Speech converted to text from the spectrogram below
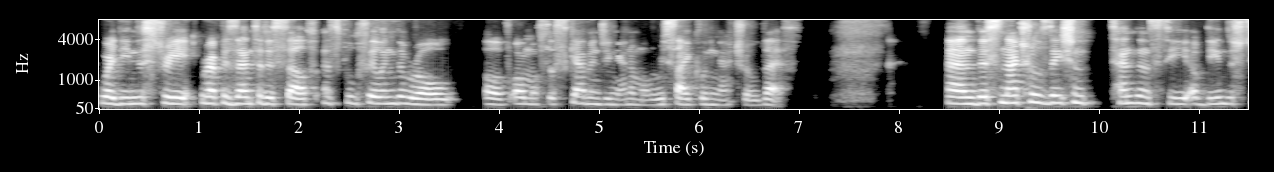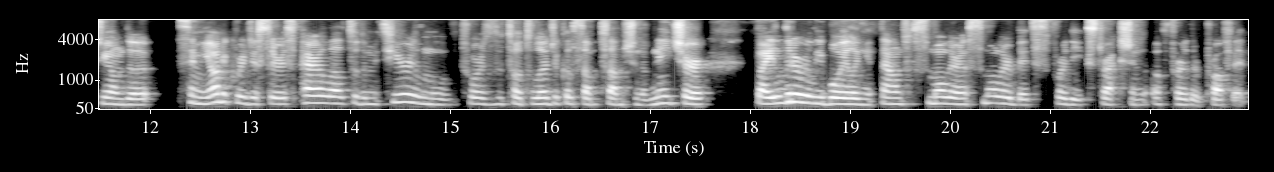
where the industry represented itself as fulfilling the role of almost a scavenging animal, recycling natural death. And this naturalization tendency of the industry on the semiotic register is parallel to the material move towards the tautological subsumption of nature by literally boiling it down to smaller and smaller bits for the extraction of further profit.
